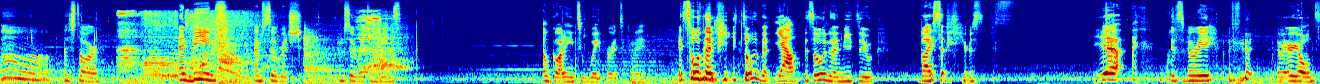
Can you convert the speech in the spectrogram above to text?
A star. And beans. I'm so rich. I'm so rich in beans. Oh god, I need to wait for it to come in. It's older than me. It's older than yeah. It's older than me too, by seven years. Yeah, it's very, very old.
